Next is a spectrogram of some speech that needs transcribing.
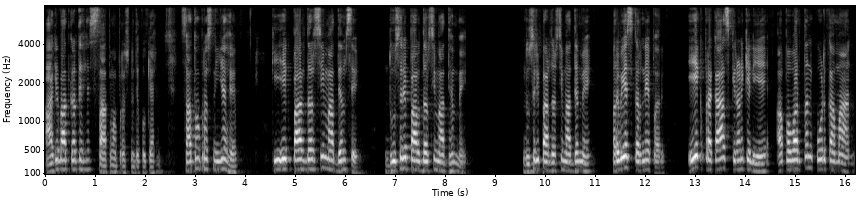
आगे बात करते हैं। सातवां प्रश्न देखो क्या है। सातवां प्रश्न यह है कि एक पारदर्शी माध्यम से दूसरे पारदर्शी माध्यम में, दूसरी पारदर्शी माध्यम में प्रवेश करने पर एक प्रकाश किरण के लिए अपवर्तन कोड का मान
